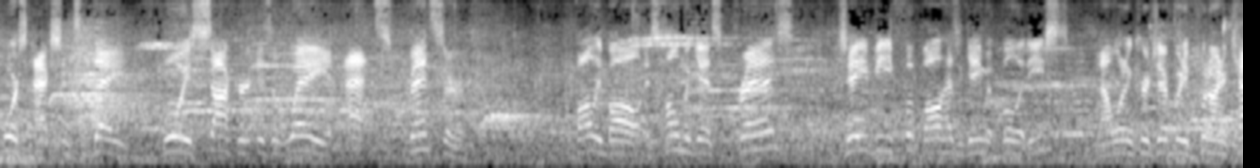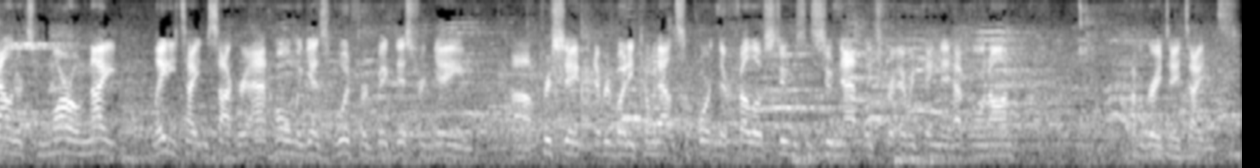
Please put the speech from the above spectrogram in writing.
sports action today, boys soccer is away at Spencer. Volleyball is home against Prez. JV football has a game at Bullet East. And I want to encourage everybody to put on your calendar tomorrow night, Lady Titan Soccer at home against Woodford, big district game. Uh, appreciate everybody coming out and supporting their fellow students and student athletes for everything they have going on. Have a great day, Titans.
